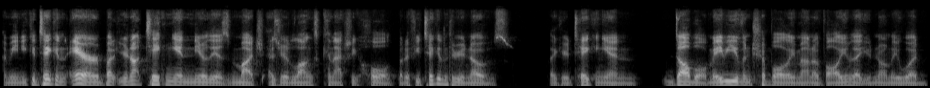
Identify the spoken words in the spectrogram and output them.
I mean, you can take in air, but you're not taking in nearly as much as your lungs can actually hold. But if you take it in through your nose, like you're taking in double, maybe even triple the amount of volume that you normally would,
